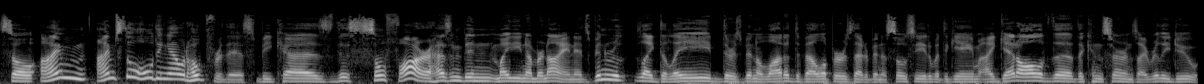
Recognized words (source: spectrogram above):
So I'm I'm still holding out hope for this because this so far hasn't been Mighty Number no. Nine. It's been re- like delayed. There's been a lot of developers that have been associated with the game. I get all of the the concerns. I really do.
